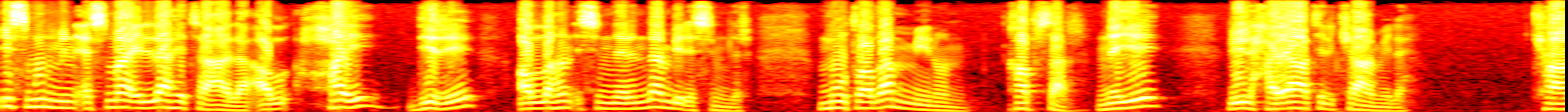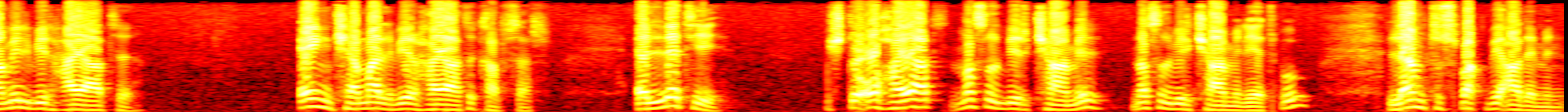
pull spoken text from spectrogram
İsmun min esmaillahi teala. Hay, diri Allah'ın isimlerinden bir isimdir. Mutadamminun kapsar. Neyi? Lil hayatil kamile. Kamil bir hayatı. En kemal bir hayatı kapsar. Elleti işte o hayat nasıl bir kamil, nasıl bir kamiliyet bu? Lem tusbak bir ademin.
